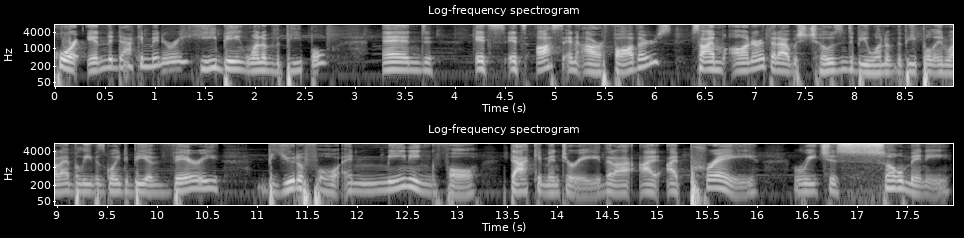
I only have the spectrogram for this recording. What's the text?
who are in the documentary. He being one of the people, and it's it's us and our fathers. So I'm honored that I was chosen to be one of the people in what I believe is going to be a very beautiful and meaningful documentary that I, I, I pray reaches so many,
